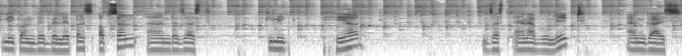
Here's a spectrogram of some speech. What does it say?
click on the developers option and just click here. Just enable it and guys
